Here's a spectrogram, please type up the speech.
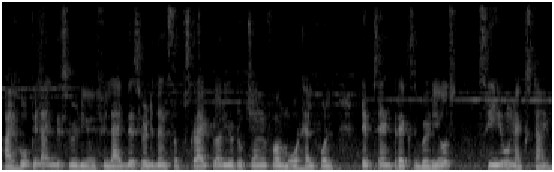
I hope you like this video. If you like this video then subscribe to our YouTube channel for more helpful tips and tricks videos. See you next time.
